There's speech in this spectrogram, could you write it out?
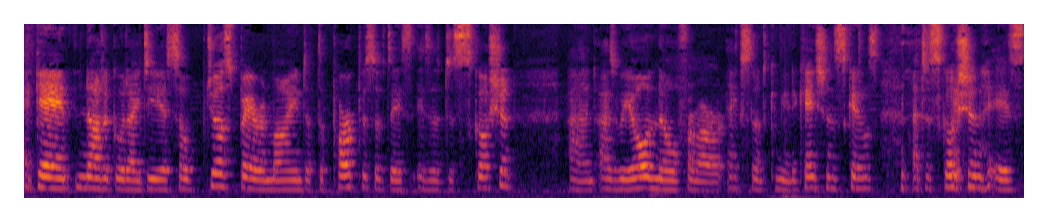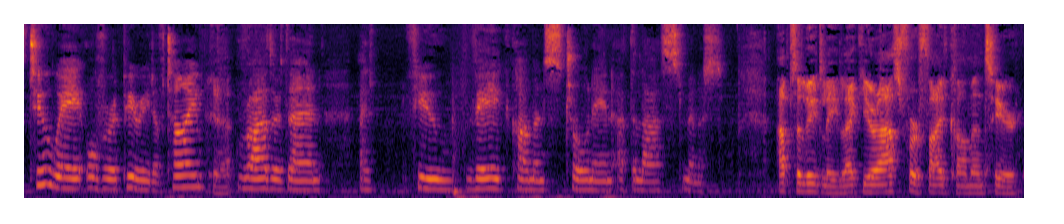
again not a good idea so just bear in mind that the purpose of this is a discussion and as we all know from our excellent communication skills a discussion is two way over a period of time Yeah. rather than few vague comments thrown in at the last minute Absolutely. Like you're asked for five comments here,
